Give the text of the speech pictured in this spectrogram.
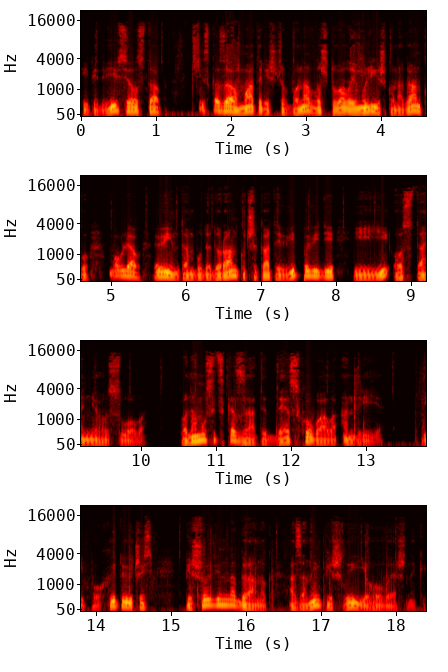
І підвівся Остап, і сказав матері, щоб вона влаштувала йому ліжко на ганку, мовляв, він там буде до ранку чекати відповіді і її останнього слова. Вона мусить сказати, де сховала Андрія. І, похитуючись, пішов він на ганок, а за ним пішли його вершники.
